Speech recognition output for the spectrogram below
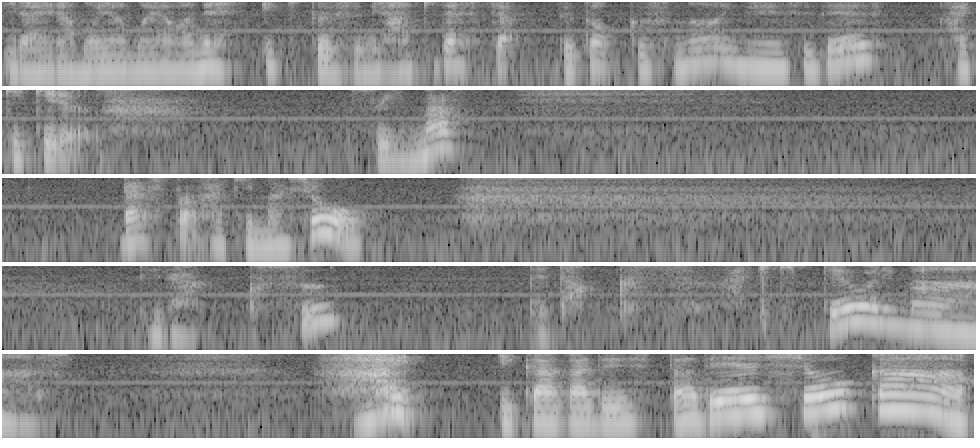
イライラモヤモヤはね息と一緒に吐き出しちゃう。デトックスのイメージです。吐き切る。吸います。ラスト吐きましょう。リラックス。デトックス。吐き切って終わります。はい。いかがでしたでしょうか？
